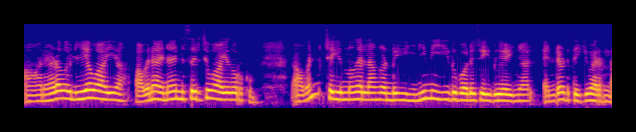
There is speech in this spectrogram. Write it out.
ആനയുടെ വലിയ വായ അവൻ അതിനനുസരിച്ച് വായ തുറക്കും. അവൻ ചെയ്യുന്നതെല്ലാം കണ്ട് ഇനി നീ ഇതുപോലെ ചെയ്തു കഴിഞ്ഞാൽ എന്റെ അടുത്തേക്ക് വരണ്ട.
